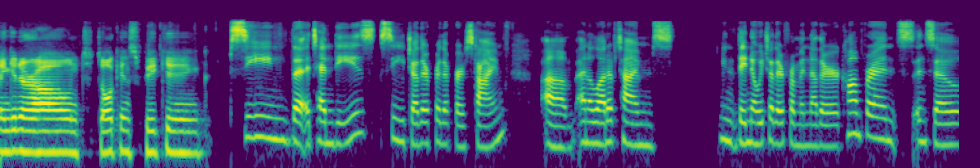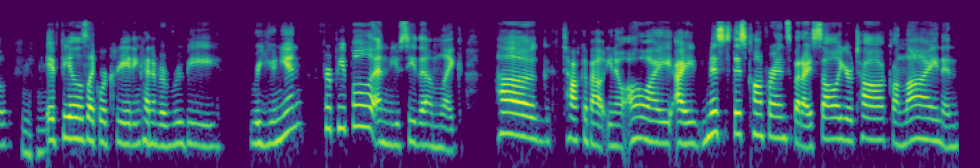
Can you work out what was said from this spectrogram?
hanging around, talking, speaking. Seeing the attendees see each other for the first time. Um, and a lot of times, you know, they know each other from another conference. And so Mhm. it feels like we're creating kind of a Ruby reunion for people and you see them like hug talk about you know oh i i missed this conference but i saw your talk online and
